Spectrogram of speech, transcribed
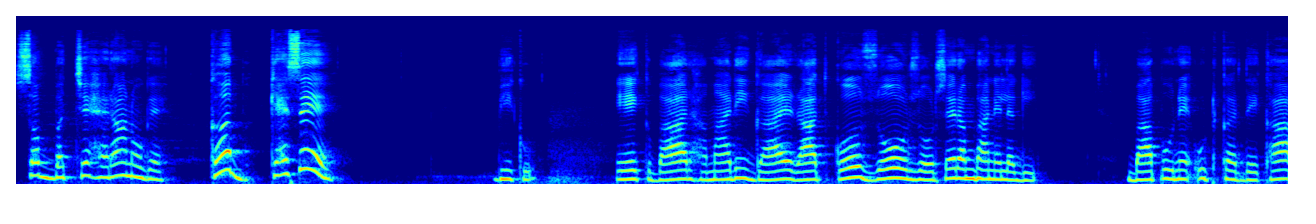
सब बच्चे हैरान हो गए। कब? कैसे? भीकू, एक बार हमारी गाय रात को ज़ोर ज़ोर से रंभाने लगी। बापू ने उठकर देखा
